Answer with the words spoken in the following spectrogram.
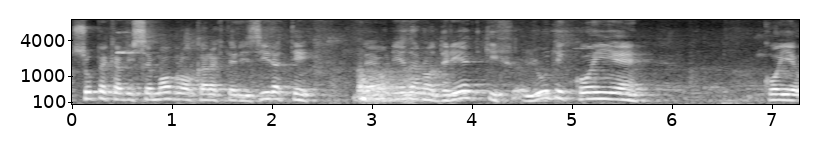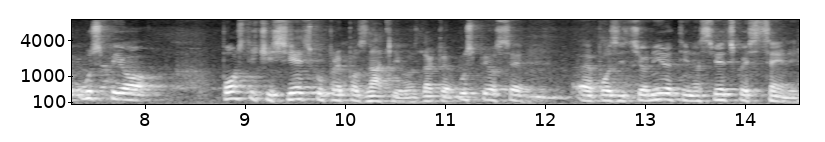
Supeka bi se moglo karakterizirati da je on jedan od rijetkih ljudi koji je, koji je uspio postići svjetsku prepoznatljivost. Dakle, uspio se e, pozicionirati na svjetskoj sceni.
